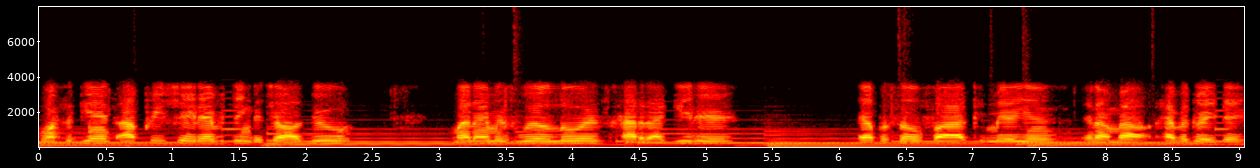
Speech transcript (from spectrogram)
Once again, I appreciate everything that y'all do. My name is Will Lewis. How did I get here? Episode 5 Chameleons, and I'm out. Have a great day.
